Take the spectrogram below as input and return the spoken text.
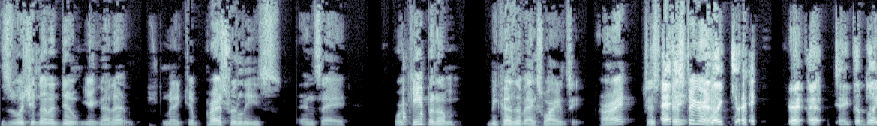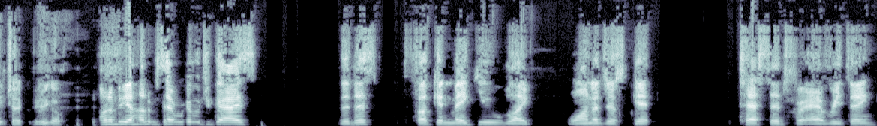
this is what you're gonna do. You're gonna make a press release and say we're keeping them because of X, Y, and Z. All right, just Hey, just figure it out. Blake, Eh, eh, take the blank check. Here you go. I'm gonna be 100 percent real with you guys. Did this fucking make you like want to just get tested for everything?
